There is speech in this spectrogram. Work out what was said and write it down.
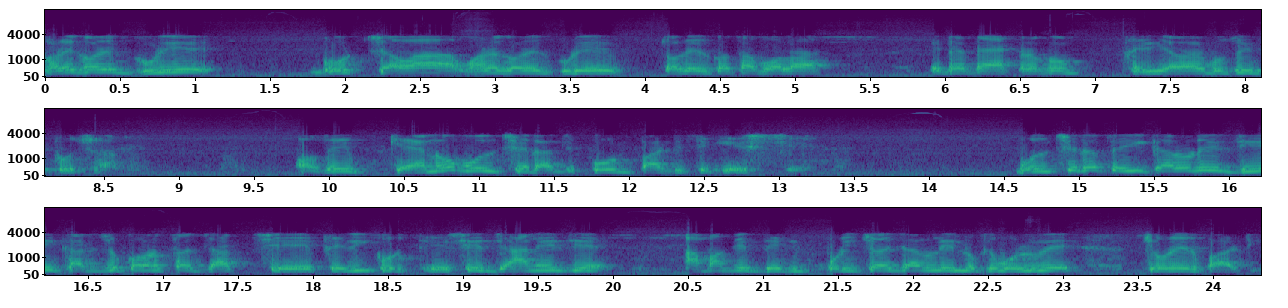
ঘরে ঘরে ঘুরে ভোট চাওয়া, ঘরে ঘরে ঘুরে দলের কথা বলা, এটা একটা একরকম ফেরিয়াওয়ার মতোই প্রচার। অতএব কেন বলছে না যে কোন পার্টি থেকে এসছে? বলছে না তো এই কারণে যে কার্যকর্তা যাচ্ছে ফেরি করতে, সে জানে যে আমাকে দেখ, পরিচয় জানলে লোকে বলবে চোরের পার্টি।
